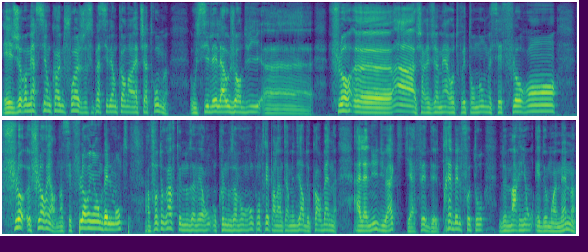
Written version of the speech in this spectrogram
Et je remercie encore une fois, je ne sais pas s'il est encore dans la chat room ou s'il est là aujourd'hui. Euh, euh, ah, j'arrive jamais à retrouver ton nom, mais c'est Florent. Euh, Florian, non, c'est Florian Belmont, un photographe que nous, que nous avons rencontré par l'intermédiaire de Corben à la nuit du hack, qui a fait de très belles photos de Marion et de moi-même,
